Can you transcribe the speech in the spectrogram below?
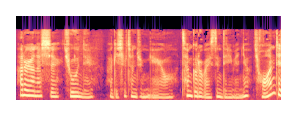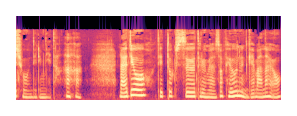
하루에 하나씩 좋은 일 하기 실천 중이에요. 참고로 말씀드리면요. 저한테 좋은 일입니다. 하하. 라디오 디톡스 들으면서 배우는 게 많아요.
